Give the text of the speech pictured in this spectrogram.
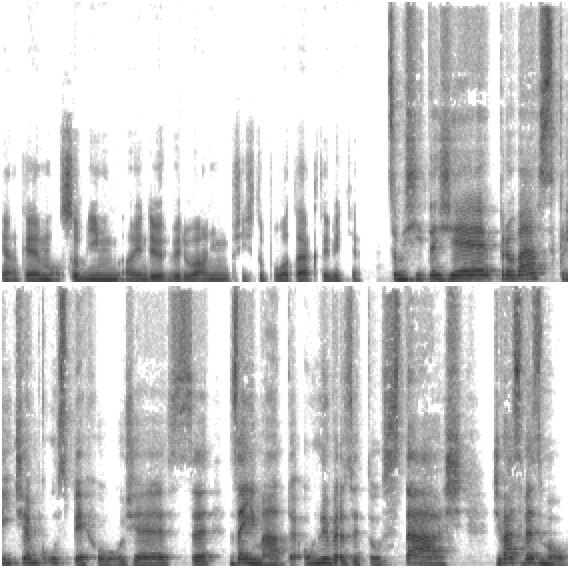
nějakém osobním a individuálním přístupu a té aktivitě. Co myslíte, že je pro vás klíčem k úspěchu, že se zajímáte o univerzitu, stáž, že vás vezmou?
